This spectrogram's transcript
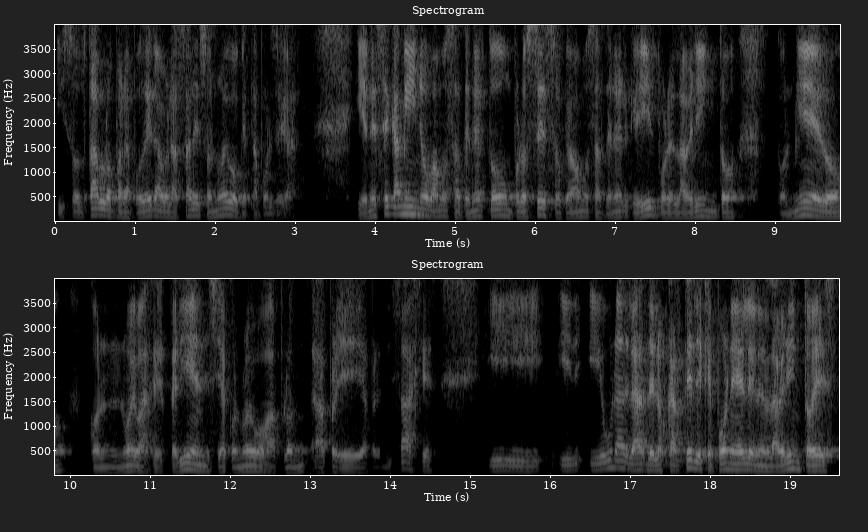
y soltarlo para poder abrazar eso nuevo que está por llegar. Y en ese camino vamos a tener todo un proceso que vamos a tener que ir por el laberinto con miedo, con nuevas experiencias, con nuevos aprendizajes. Y, y, uno de, de, los carteles que pone él en el laberinto es,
